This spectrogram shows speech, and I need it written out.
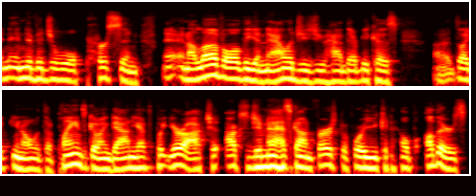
an individual person. And I love all the analogies you had there because uh, it's like, you know, with the planes going down, you have to put your ox- oxygen mask on first before you can help others.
